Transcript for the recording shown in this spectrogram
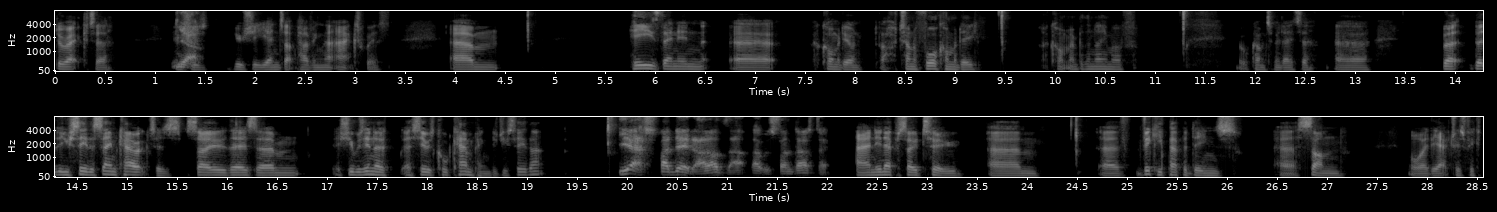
director, who, yeah. who she ends up having that act with, um, he's then in uh, a comedy on oh, Channel Four comedy. I can't remember the name of. It will come to me later. Uh, but but you see the same characters. So there's um she was in a, a series called Camping. Did you see that? Yes, I did. I love that. That was fantastic. And in episode two, um, uh, Vicky Pepperdine's uh, son, or the actress Vicky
